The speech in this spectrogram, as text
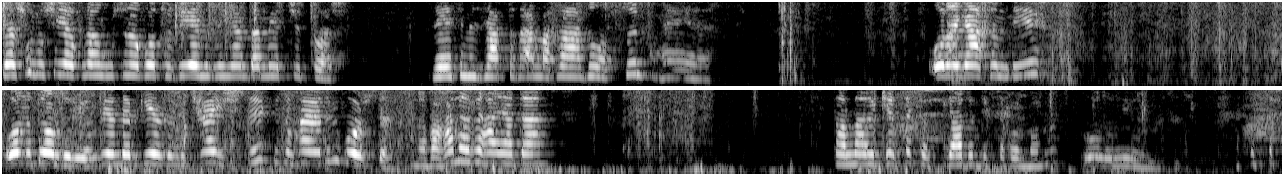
Gel şunu şeye Kur'an kursuna götürdü. Evimizin yanında mescit var. Reisimiz yaptı da Allah razı olsun. He. Oraya yakın diye. Onu dolduruyorum. Ben de bir geldim bir çay içtik. Bizim hayatı bir görsen. Buna bak hele bir hayata. Dalları kessek de yazın diksek olmaz mı? Olur niye olmasın?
